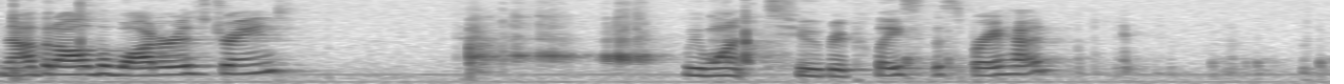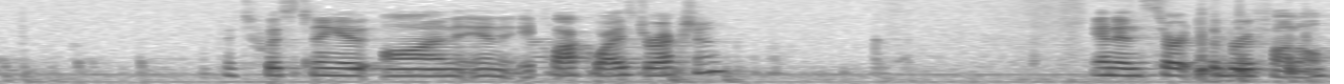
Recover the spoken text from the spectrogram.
Now that all the water is drained, we want to replace the spray head by twisting it on in a clockwise direction and insert the brew funnel.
